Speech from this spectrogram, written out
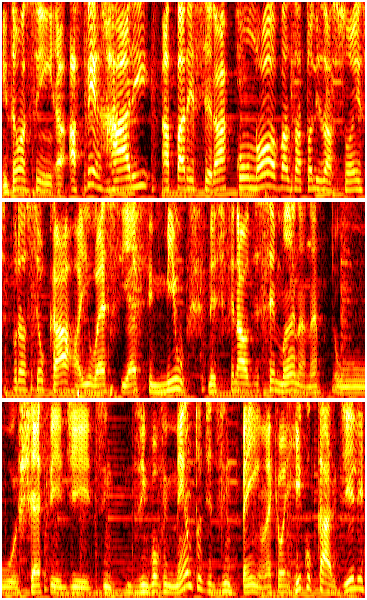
Então, assim, a Ferrari aparecerá com novas atualizações para o seu carro, aí o SF1000, nesse final de semana, né? O chefe de desenvolvimento de desempenho, né, que é o Enrico Cardilli,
